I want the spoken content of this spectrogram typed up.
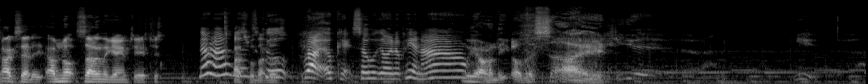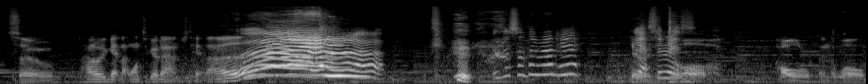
Like I said, I'm not selling the game to you. It's just No, no, That's that's, what that cool. Right, okay, so we're going up here now. we are on the other side. Yeah. Yeah. So how do we get that one to go down? Just hit that. Ah! is there something around here? There yes, is a there is. door. Hole in the wall.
